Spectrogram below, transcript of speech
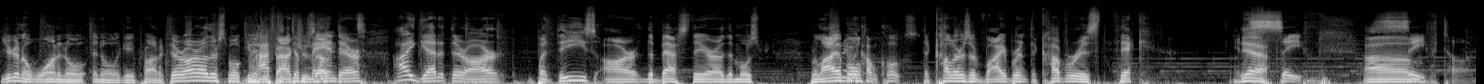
you're going to want an, Ol- an Enola product. There are other smoke You manufacturers out there. it. I get it. There are, but these are the best. They are the most reliable. come close. The colors are vibrant. The cover is thick. It's yeah. safe. Um, safe, Todd.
